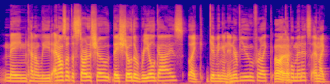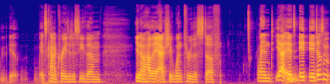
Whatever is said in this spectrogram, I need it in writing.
main kind of lead. And also at the start of the show they show the real guys like giving an interview for like Oh, a yeah. couple minutes. And like it's kind of crazy to see them you know how they actually went through this stuff. And yeah it's it, it doesn't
